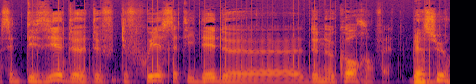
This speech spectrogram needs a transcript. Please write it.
ce désir de, de, de fuir cette idée de, de nos corps, en fait. Bien sûr.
